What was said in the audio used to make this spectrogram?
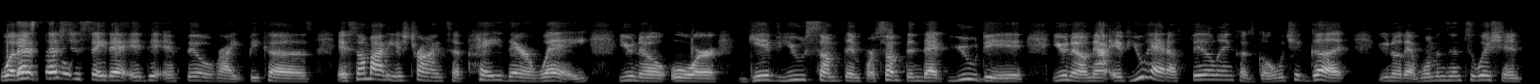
Well, let's, so, let's just say that it didn't feel right because if somebody is trying to pay their way, you know, or give you something for something that you did, you know, now if you had a feeling, because go with your gut, you know, that woman's intuition,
